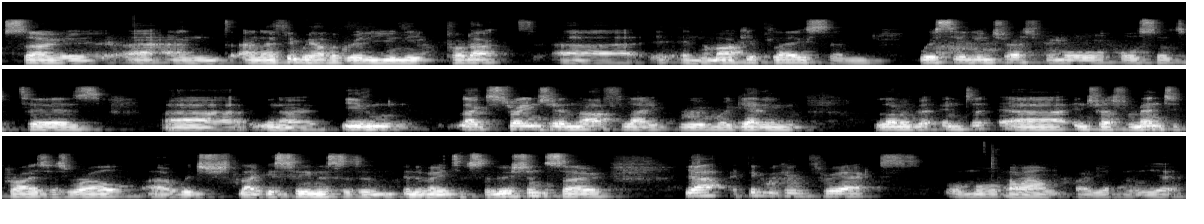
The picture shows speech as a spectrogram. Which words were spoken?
so uh, and and I think we have a really unique product uh, in the marketplace, and we're seeing interest from all all sorts of tiers. Uh, you know, even like strangely enough, like we, we're getting a lot of inter, uh, interest from enterprise as well, uh, which like is seen as an innovative solution. So, yeah, I think we can 3x or more by, oh, wow. by the end of the year.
